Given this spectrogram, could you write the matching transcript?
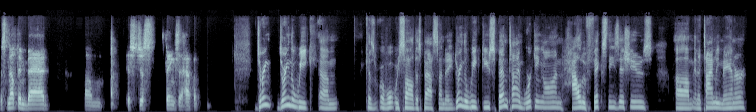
It's nothing bad. Um, it's just things that happen. during during the week um because of what we saw this past sunday during the week do you spend time working on how to fix these issues um, in a timely manner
